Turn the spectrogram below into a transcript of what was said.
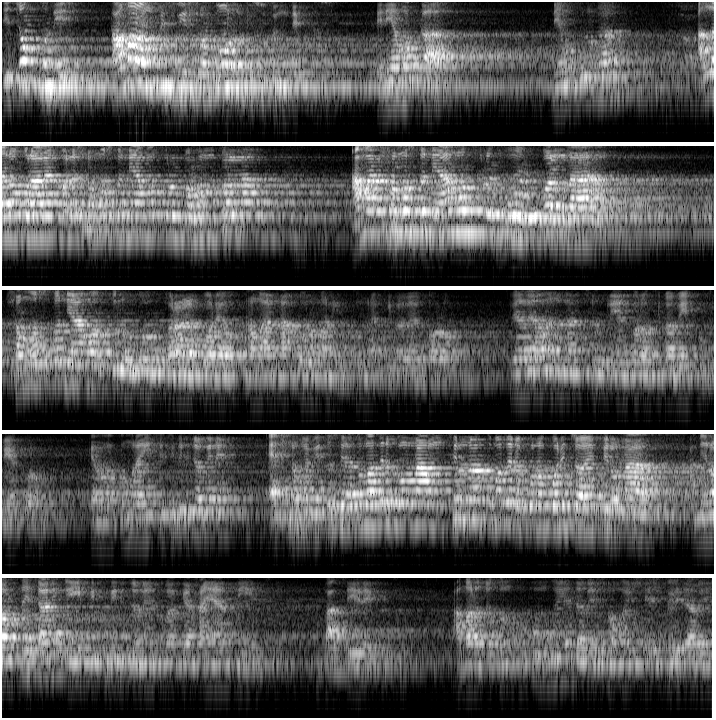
যে চক্ষু দিয়ে তাম পৃথিবীর সকল কিছু তুমি দেখতেছো। এই নিয়ামত কার? নিয়ামতগুলো কার? আল্লাহ রাব্বুল আলামিন বলে সমস্ত নিয়ামতগুলো গ্রহণ করলাম। আমার সমস্ত নিয়ামতগুলো ভোগ করলাম। সমস্ত নিয়ামতগুলো ভোগ করার পরেও আমার না কোরবানি তোমরা কীভাবে করো? কীভাবে আমার না শুক্রিয়া করো? কীভাবে কুফরিয়া করো? কেননা তোমরা এই পৃথিবীর জগিনে এক সময় মৃত ছিল, তোমাদের কোনো নাম ছিল না, তোমাদের কোনো পরিচয় ছিল না। আমি কারিম এই পৃথিবীর জমিনে তোমাকে হায়াত দিয়েছি, বাঁচিয়ে রেখেছি। আবার যখন হুকুম হয়ে যাবে, সময় শেষ হয়ে যাবে,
